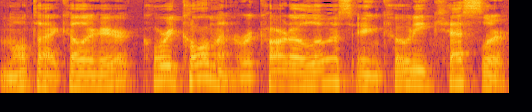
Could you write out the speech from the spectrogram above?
Multicolor here. Corey Coleman, Ricardo Louis, and Cody Kessler.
